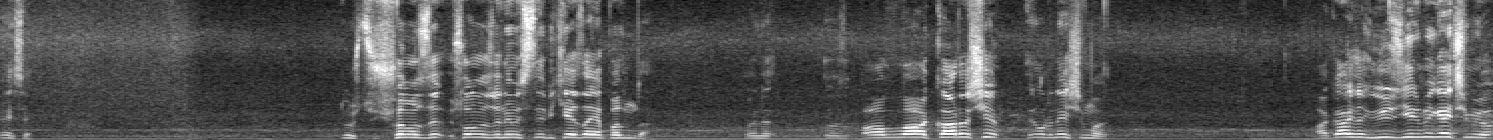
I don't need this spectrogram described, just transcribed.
Neyse. Dur şu son hızı, son hızı önemlisini bir kez daha yapalım da. Böyle Allah kardeşim. Senin orada ne işin var? Arkadaşlar 120 geçmiyor.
